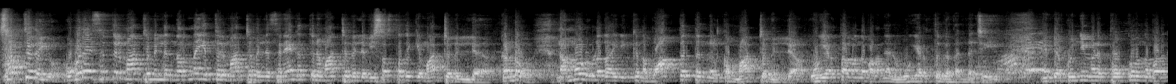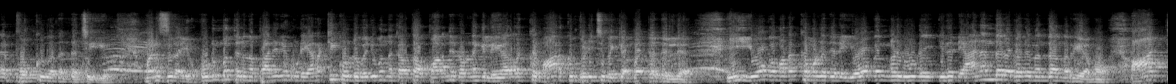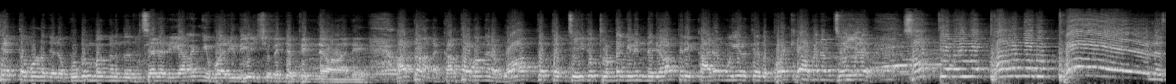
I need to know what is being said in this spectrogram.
സത്യതയോ? ഉപദേശത്തിൽ മാറ്റമില്ല നിർണയത്തിൽ മാറ്റമില്ല സ്നേഹത്തിന് മാറ്റമില്ല വിശ്വസ്തതയ്ക്ക് മാറ്റമില്ല. കണ്ടോ? നമ്മോടുള്ളതായിരിക്കുന്ന വാഗ്ദത്വങ്ങൾക്ക് മാറ്റമില്ല. ഉയർത്താമെന്ന് പറഞ്ഞാൽ ഉയർത്തുക തന്നെ ചെയ്യും. എന്റെ കുഞ്ഞുങ്ങളെ പൊക്കുമെന്ന് പറഞ്ഞാൽ പൊക്കുക തന്നെ ചെയ്യും. മനസ്സിലായോ? കുടുംബത്തിൽ നിന്ന് പലരും കൂടി ഇറക്കിക്കൊണ്ട് വരുമെന്ന് കർത്താവ് പറഞ്ഞിട്ടുണ്ടെങ്കിൽ ഇറക്കും ആർക്കും പിടിച്ചു വെക്കാൻ പറ്റത്തില്ല. ഈ യോഗമടക്കമുള്ള ചില യോഗങ്ങളിലൂടെ ഇതിന്റെ അനന്തരഫലം എന്താണെന്നറിയാമോ? ആറ്റത്തമുള്ള ചില കുടുംബങ്ങളിൽ നിന്ന് ചിലർ ഇറങ്ങി വരും യേശുവിന്റെ പിന്നാലെ. അതാണ് കർത്താവ് അങ്ങനെ വാഗ്ദത്തം ചെയ്തിട്ടുണ്ടെങ്കിൽ ഇന്ന് രാത്രി കരമുയർത്തിയത് പ്രഖ്യാപനം ചെയ്യ. സത്യമായി പറഞ്ഞതുപോലെ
